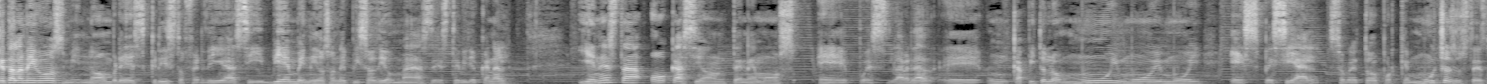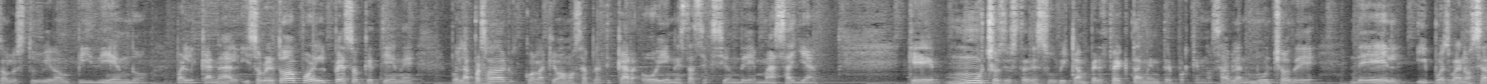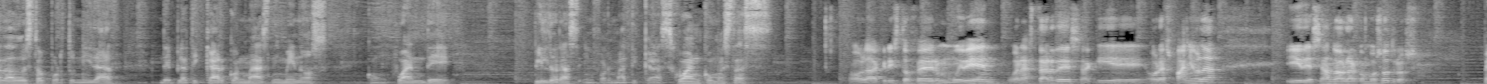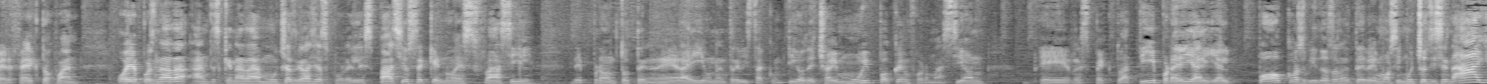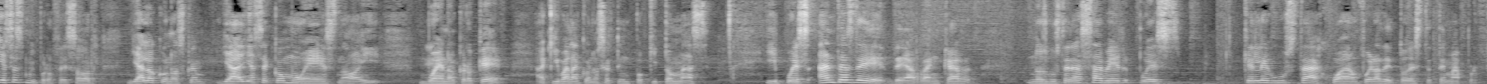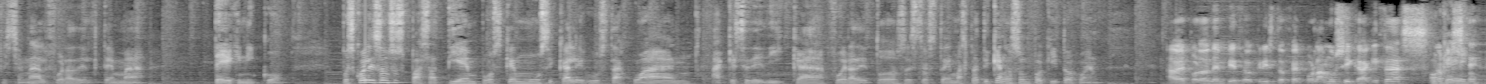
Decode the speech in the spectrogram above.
¿Qué tal amigos? Mi nombre es Christopher Díaz y bienvenidos a un episodio más de este video canal. Y en esta ocasión tenemos, eh, pues la verdad, eh, un capítulo muy, muy, muy especial, sobre todo porque muchos de ustedes nos lo estuvieron pidiendo para el canal y sobre todo por el peso que tiene, pues la persona con la que vamos a platicar hoy en esta sección de Más Allá que muchos de ustedes ubican perfectamente porque nos hablan mucho de, él y pues bueno, se ha dado esta oportunidad de platicar con más ni menos con Juan de Píldoras Informáticas. Juan, ¿cómo estás? Hola Christopher, muy bien, buenas tardes, aquí eh, hora española y deseando hablar con vosotros. Perfecto, Juan. Oye, pues nada, antes que nada, muchas gracias por el espacio. Sé que no es fácil de pronto tener ahí una entrevista contigo. De hecho, hay muy poca información eh, respecto a ti. Por ahí hay, pocos videos donde te vemos y muchos dicen, ay, ese es mi profesor. Ya lo conozco, ya, ya sé cómo es, ¿no? Y bueno, creo que aquí van a conocerte un poquito más. Y pues antes de, de arrancar, nos gustaría saber, pues, ¿qué le gusta a Juan fuera de todo este tema profesional, fuera del tema técnico? Pues cuáles son sus pasatiempos, qué música le gusta a Juan, a qué se dedica fuera de todos estos temas. Platícanos un poquito, Juan. A ver, ¿por dónde empiezo, Christopher? ¿Por la música, quizás? No sé.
